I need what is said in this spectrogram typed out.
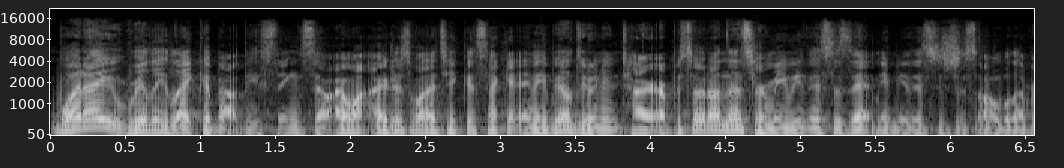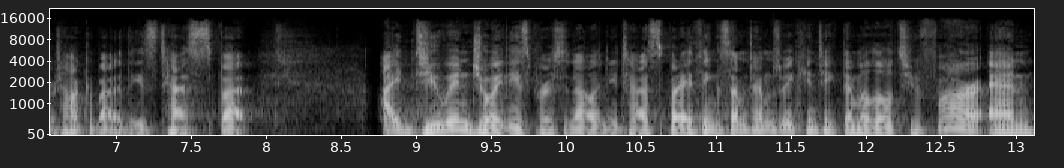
what I really like about these things. So I just want to take a second and maybe I'll do an entire episode on this or maybe this is it. Maybe this is just all we'll ever talk about these tests, but I do enjoy these personality tests, but I think sometimes we can take them a little too far and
